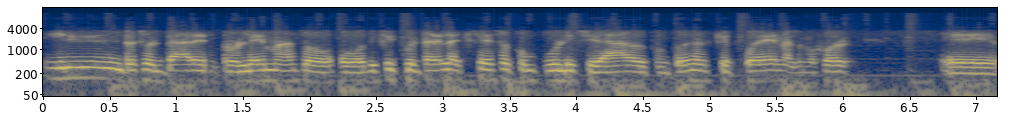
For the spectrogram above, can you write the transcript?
sin resultar en problemas o, dificultar el acceso con publicidad o con cosas que pueden a lo mejor eh,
